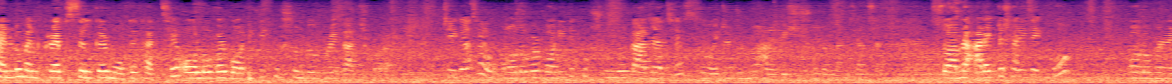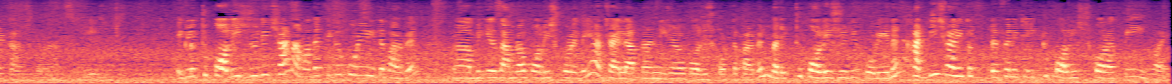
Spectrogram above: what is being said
handloom and crepe সিল্কের মধ্যে থাকছে অল ওভার বডিতে খুব সুন্দর করে কাজ করা। ঠিক আছে? অল ওভার বডিতে খুব সুন্দর কাজ আছে সো এটার জন্য আরও বেশি সুন্দর লাগছে আচ্ছা। সো আমরা আরেকটা শাড়ি দেখব অল ওভারের কাজ করা আছে এগুলো একটু পলিশ যদি চান, আমাদের থেকে করে নিতে পারবেন বিকজ আমরাও পলিশ করে দিই, আর চাইলে আপনারা নিজেরাও পলিশ করতে পারবেন বাট একটু পলিশ যদি করিয়ে নেন, খাটি শাড়ি তো ডেফিনেটলি একটু পলিশ করাতেই হয়,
